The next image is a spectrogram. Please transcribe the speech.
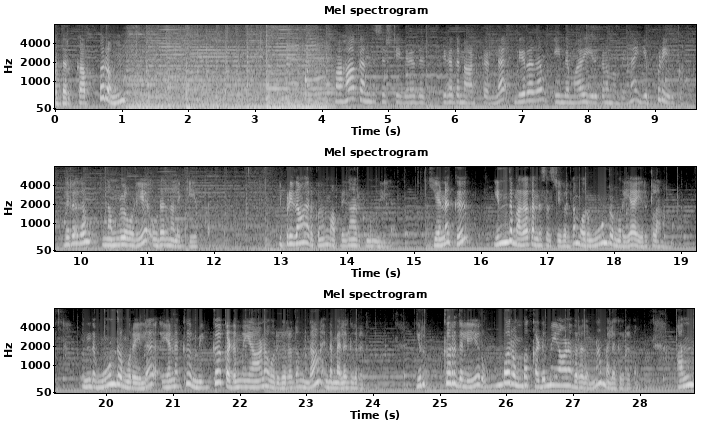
அதற்கப்புறம் மகா கந்த சஷ்டி விரத விரத நாட்களில் விரதம் இந்த மாதிரி இருக்கணும் அப்படின்னா எப்படி இருக்கணும்? விரதம் நம்மளுடைய உடல்நிலைக்கு ஏற்ப. இப்படி தான் இருக்கணும் அப்படி தான் இருக்கணும்னு இல்லை. எனக்கு இந்த மகாகந்த சஷ்டி விரதம் ஒரு மூன்று முறையாக இருக்கலாம் நம்ம. இந்த மூன்று முறையில் எனக்கு மிக கடுமையான ஒரு விரதம் தான் இந்த மிளகு விரதம். இருக்கிறதுலையே ரொம்ப ரொம்ப கடுமையான விரதம்னா மிளகு விரதம். அந்த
